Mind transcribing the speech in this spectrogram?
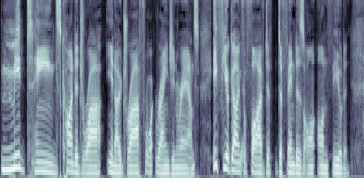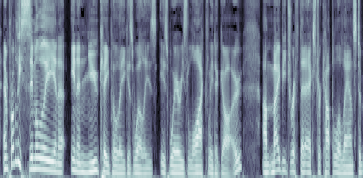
mid-teens kind of draft, you know, draft range in rounds. If you're going yeah. for five de- defenders on, on field, and, and probably similarly in a in a new keeper league as well is is where he's likely to go. Um, maybe drift an extra couple of rounds to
